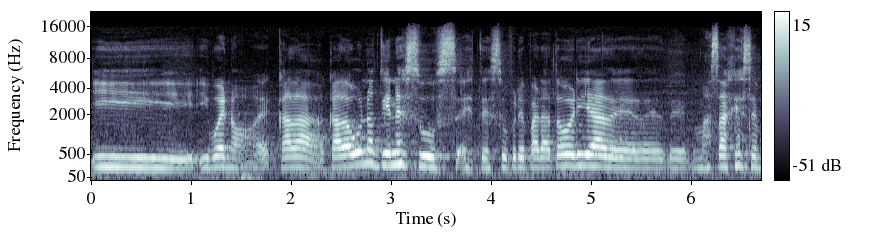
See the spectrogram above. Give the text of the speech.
Y, bueno, cada, cada uno tiene sus, este, su preparatoria de, masajes en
